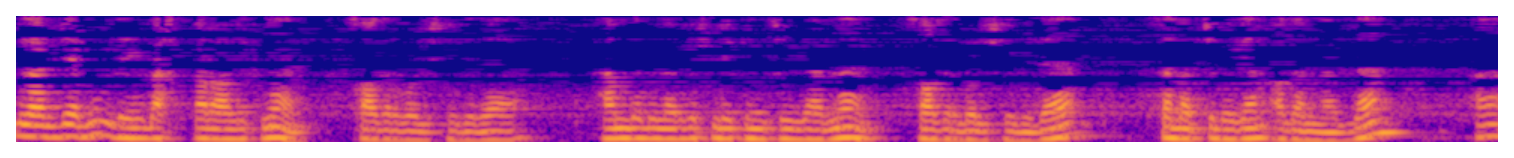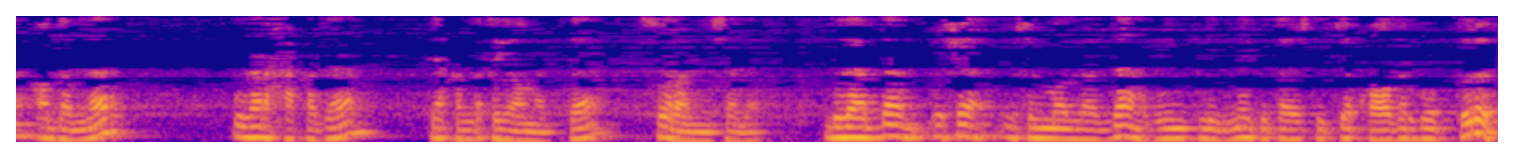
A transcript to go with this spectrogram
bularga bunday baxtiqarolikni sodir bo'lishligida hamda bularga shunday qiyinchiliklarni sodir bo'lishligida sababchi bo'lgan odamlardan odamlar ular haqida yaqinda qiyomatda so'ralishadi bulardan o'sha musulmonlardan qiyinchilikni ko'tarishlikka qodir bo'lib turib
